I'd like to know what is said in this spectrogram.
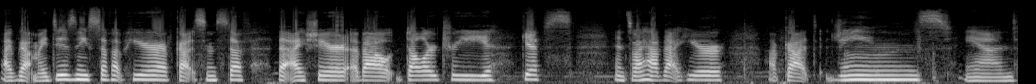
I've got my Disney stuff up here. I've got some stuff that I shared about Dollar Tree gifts. And so I have that here. I've got jeans and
